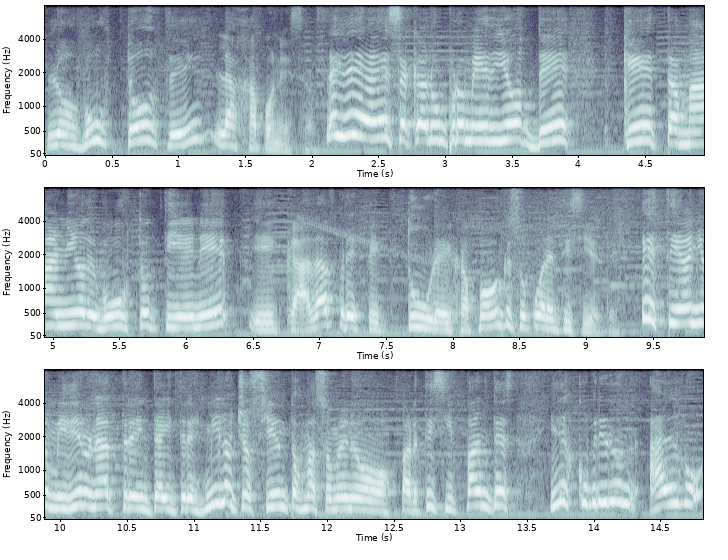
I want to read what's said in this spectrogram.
los bustos de las japonesas. La idea es sacar un promedio de qué tamaño de busto tiene eh, cada prefectura en Japón, que son 47. Este año midieron a 33.800 más o menos participantes y descubrieron algo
